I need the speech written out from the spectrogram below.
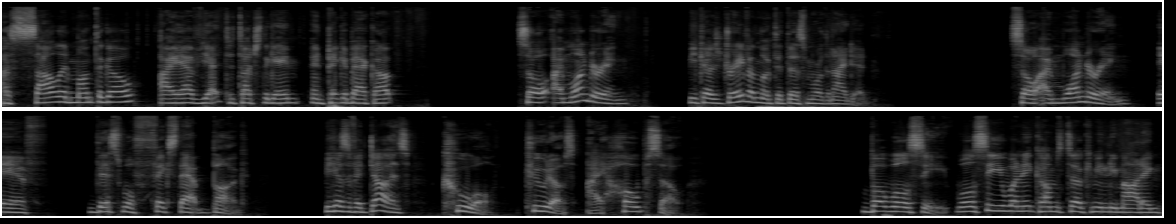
a solid month ago. I have yet to touch the game and pick it back up. So I'm wondering because Draven looked at this more than I did. So I'm wondering if this will fix that bug. Because if it does, cool. Kudos. I hope so. But we'll see. We'll see when it comes to community modding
